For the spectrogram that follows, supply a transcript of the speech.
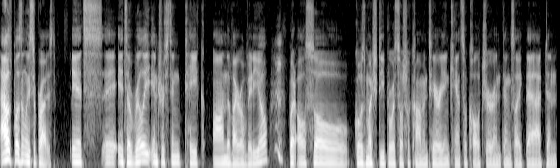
I was pleasantly surprised it's it's a really interesting take on the viral video hmm. but also goes much deeper with social commentary and cancel culture and things like that and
